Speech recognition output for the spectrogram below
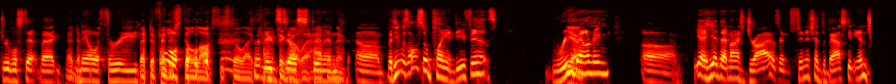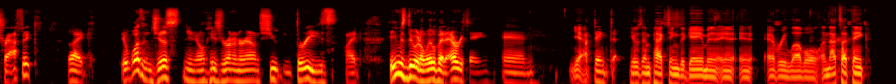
Dribble, step back, That def- nail a three. That defender still Oh. lost. He's still like trying to figure out still what happened there. Um, but he was also playing defense, rebounding. Um, yeah, he had that nice drive and finish at the basket in traffic. Like it wasn't just you know he's running around shooting threes. Like he was doing a little bit of everything, and yeah, I think that he was impacting the game in, in, in every level, and that's I think.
